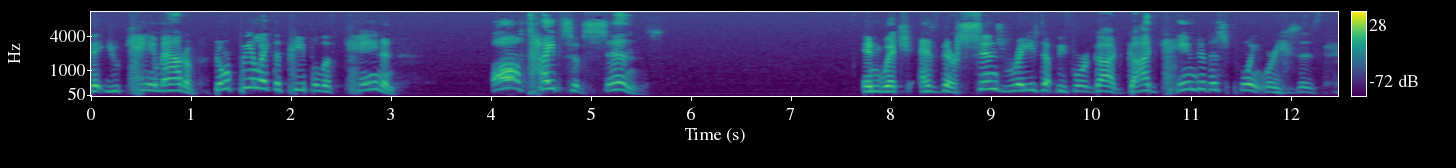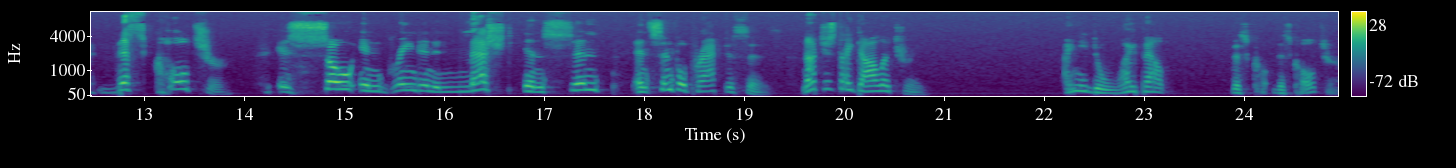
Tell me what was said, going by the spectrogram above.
that you came out of. Don't be like the people of Canaan. All types of sins in which, as their sins raised up before God, God came to this point where he says, This culture is so ingrained and enmeshed in sin and sinful practices, not just idolatry. I need to wipe out this, this culture.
